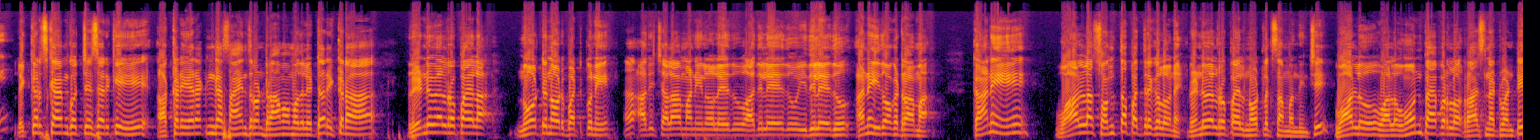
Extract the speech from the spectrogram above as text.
లింక్ లిక్కర్ స్కామ్కి వచ్చేసరికి అక్కడ ఏ రకంగా సాయంత్రం డ్రామా మొదలెట్టారు? ఇక్కడ రెండు వేల రూపాయల నోటు నోటు పట్టుకుని అది చలామణిలో లేదు అది లేదు ఇది లేదు అని ఇది ఒక డ్రామా. కానీ వాళ్ళ సొంత పత్రికలోనే రెండు వేల రూపాయల నోట్లకు సంబంధించి వాళ్ళు వాళ్ళ ఓన్ పేపర్లో రాసినటువంటి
